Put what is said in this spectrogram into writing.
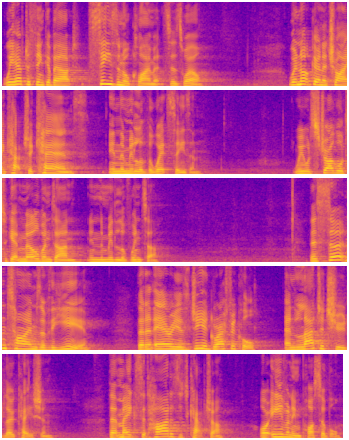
We have to think about seasonal climates as well. We're not going to try and capture Cairns in the middle of the wet season. We would struggle to get Melbourne done in the middle of winter. There's certain times of the year that an area's geographical and latitude location that makes it harder to capture or even impossible.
